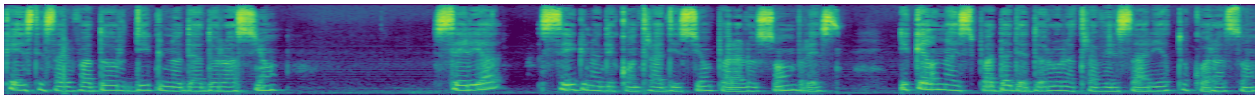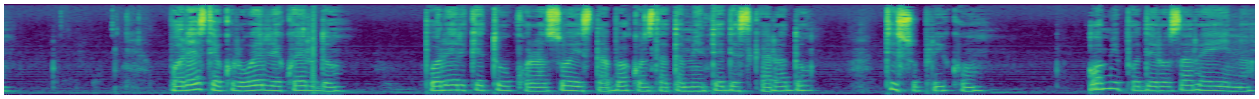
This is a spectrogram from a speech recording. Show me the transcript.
que este Salvador digno de adoración sería signo de contradicción para los hombres y que una espada de dolor atravesaría tu corazón. Por este cruel recuerdo, por el que tu corazón estaba constantemente descarado, te suplico, oh mi poderosa reina,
